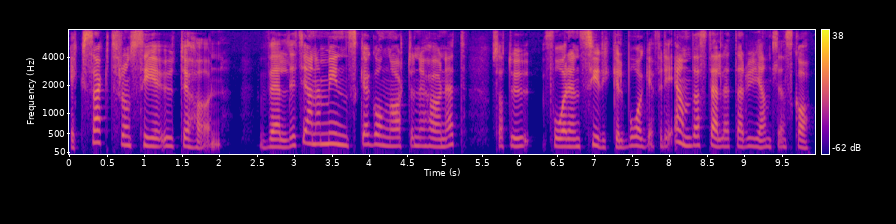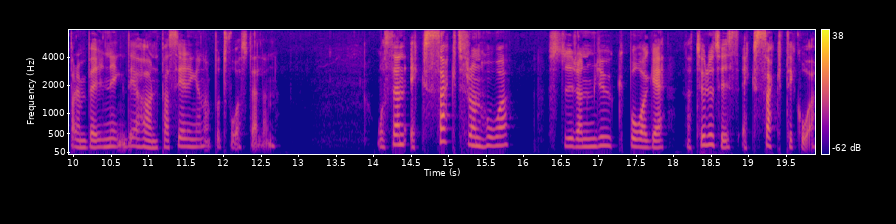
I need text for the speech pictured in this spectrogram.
exakt från C ut till hörn. Väldigt gärna minska gångarten i hörnet så att du får en cirkelbåge, för det enda stället där du egentligen skapar en böjning. Det är hörnpasseringarna på två ställen. Och sen exakt från H styra en mjuk båge, naturligtvis exakt till K.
